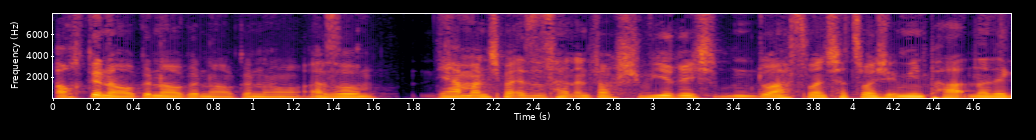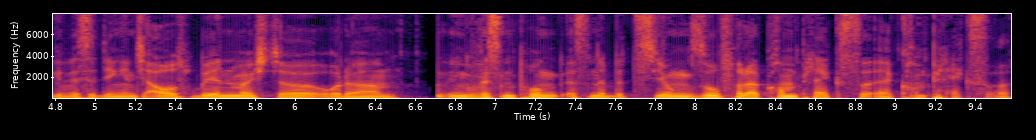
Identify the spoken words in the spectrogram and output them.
auch genau, genau, genau, genau. Also ja, manchmal ist es halt einfach schwierig. Du hast manchmal zum Beispiel irgendwie einen Partner, der gewisse Dinge nicht ausprobieren möchte oder in einem gewissen Punkt ist eine Beziehung so voller Komplexe, äh, Komplexe,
